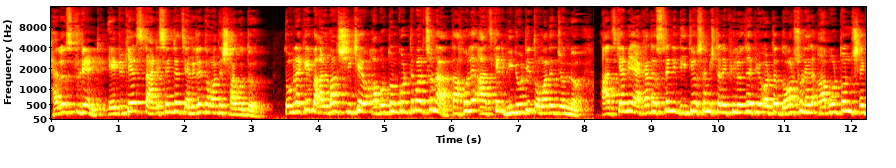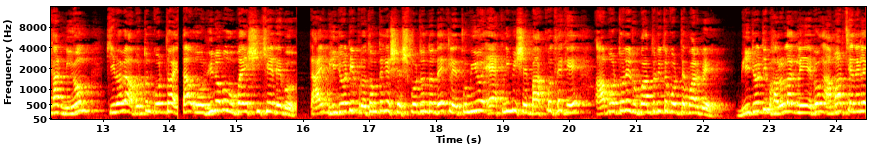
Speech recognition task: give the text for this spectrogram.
Hello student Educare study center চ্যানেলে তোমাদের স্বাগত। তোমরা কি বারবার শিখেও আবর্তন করতে পারছ না? তাহলে আজকের ভিডিওটি তোমাদের জন্য। আজকে আমি একাদশ শ্রেণি দ্বিতীয় সেমিস্টারে ফিলোজফি অর্থাৎ দর্শনের আবর্তন শেখার নিয়ম কীভাবে আবর্তন করতে হয় তা অভিনব উপায়ে শিখিয়ে দেব। তাই ভিডিওটি প্রথম থেকে শেষ পর্যন্ত দেখলে তুমিও এক নিমিষে বাক্য থেকে আবর্তনে রূপান্তরিত করতে পারবে। ভিডিওটি ভালো লাগলে এবং আমার চ্যানেলে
